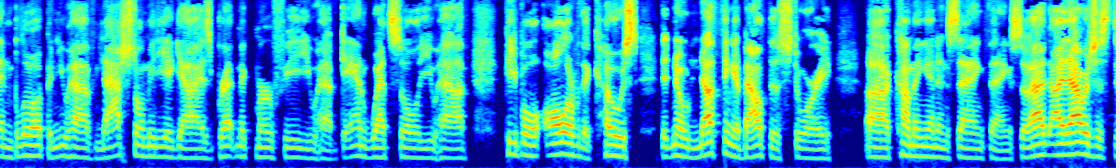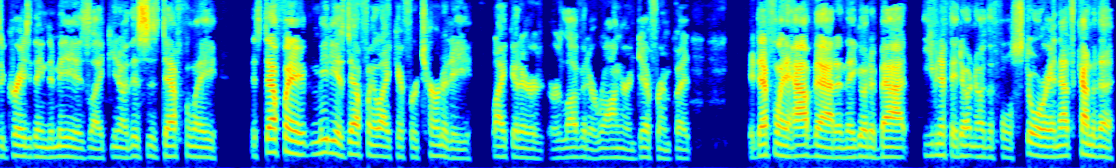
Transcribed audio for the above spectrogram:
and blew up and you have national media guys brett mcmurphy you have dan wetzel you have people all over the coast that know nothing about this story uh, coming in and saying things. So I, I, that was just the crazy thing to me is like you know this is definitely it's definitely media is definitely like a fraternity like it or, or love it or wrong or indifferent but they definitely have that and they go to bat even if they don't know the full story and that's kind of the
